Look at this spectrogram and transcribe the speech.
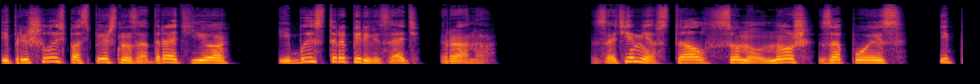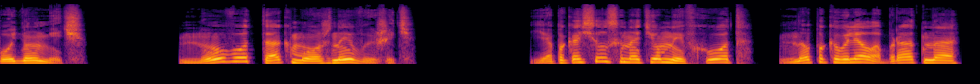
и пришлось поспешно задрать ее и быстро перевязать рану. Затем я встал, сунул нож за пояс и поднял меч. Ну, вот так можно и выжить. Я покосился на темный вход, но поковылял обратно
